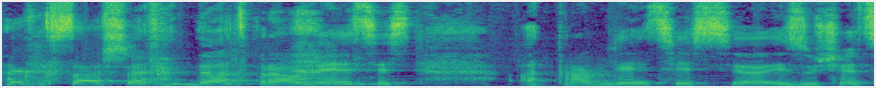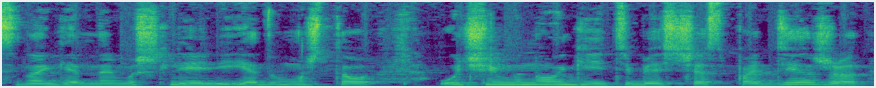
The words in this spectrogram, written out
к Саше. Да, отправляйтесь, отправляйтесь э, изучать саногенное мышление. Я думаю, что очень многие тебя сейчас поддержат,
